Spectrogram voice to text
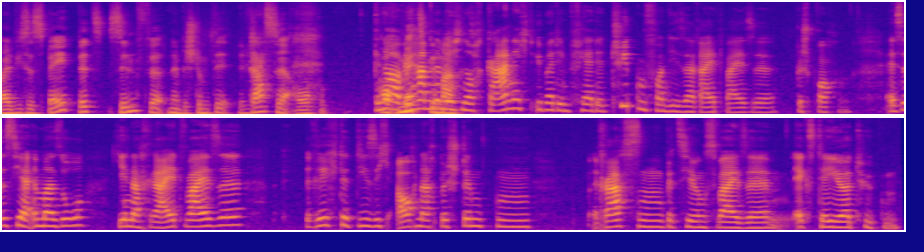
weil diese Spade-Bits sind für eine bestimmte Rasse auch. Genau, auch wir haben nämlich noch gar nicht über den Pferdetypen von dieser Reitweise gesprochen. Es ist ja immer so, je nach Reitweise richtet die sich auch nach bestimmten Rassen bzw. Exterieurtypen.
